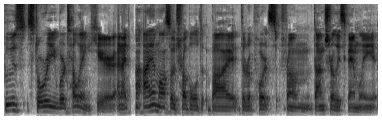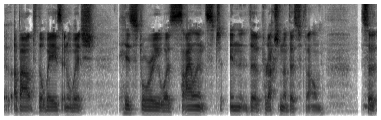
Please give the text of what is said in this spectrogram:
whose story we're telling here. And I, I am also troubled by the reports from Don Shirley's family about the ways in which his story was silenced in the production of this film. So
